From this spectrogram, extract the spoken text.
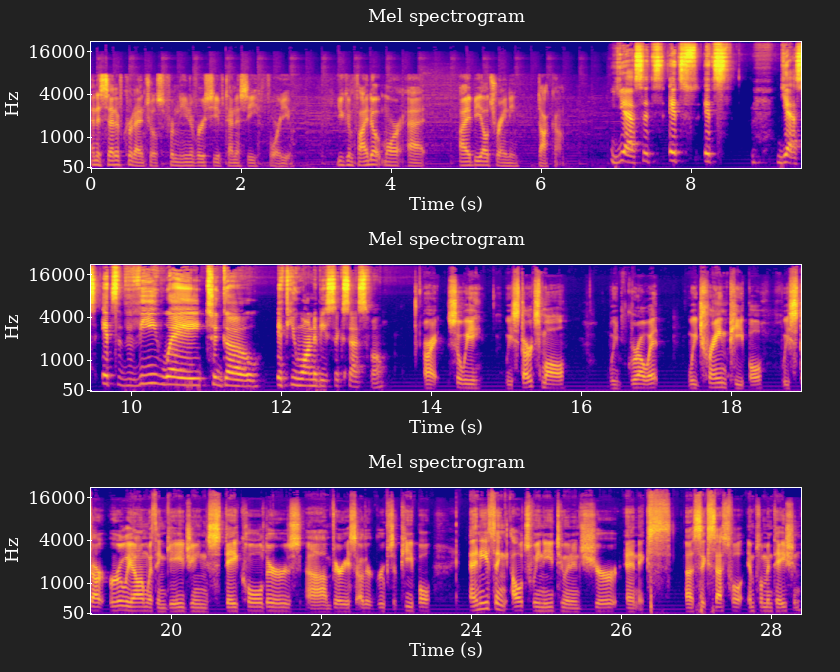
and a set of credentials from the University of Tennessee for you. You can find out more at ibltraining.com. Yes, it's it's it's yes, it's the way to go if you want to be successful. All right, so we we start small, we grow it, we train people, we start early on with engaging stakeholders, um, various other groups of people. Anything else we need to ensure an ex- a successful implementation?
